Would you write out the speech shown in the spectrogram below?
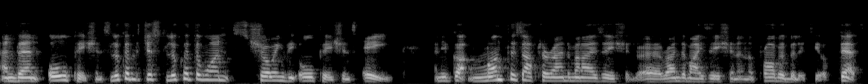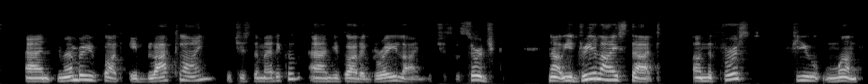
And then all patients. Look at the, just look at the one showing the all patients A, and you've got months after randomization, uh, randomization, and the probability of death. And remember, you've got a black line, which is the medical, and you've got a gray line, which is the surgical. Now you'd realize that on the first few months,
